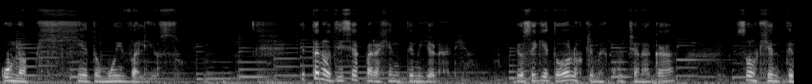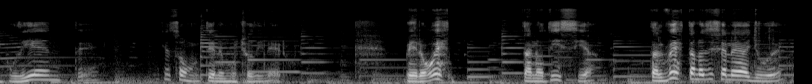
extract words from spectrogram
un objeto muy valioso. Esta noticia es para gente millonaria. Yo sé que todos los que me escuchan acá son gente pudiente, que son, tienen mucho dinero. Pero esta noticia, tal vez esta noticia les ayude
